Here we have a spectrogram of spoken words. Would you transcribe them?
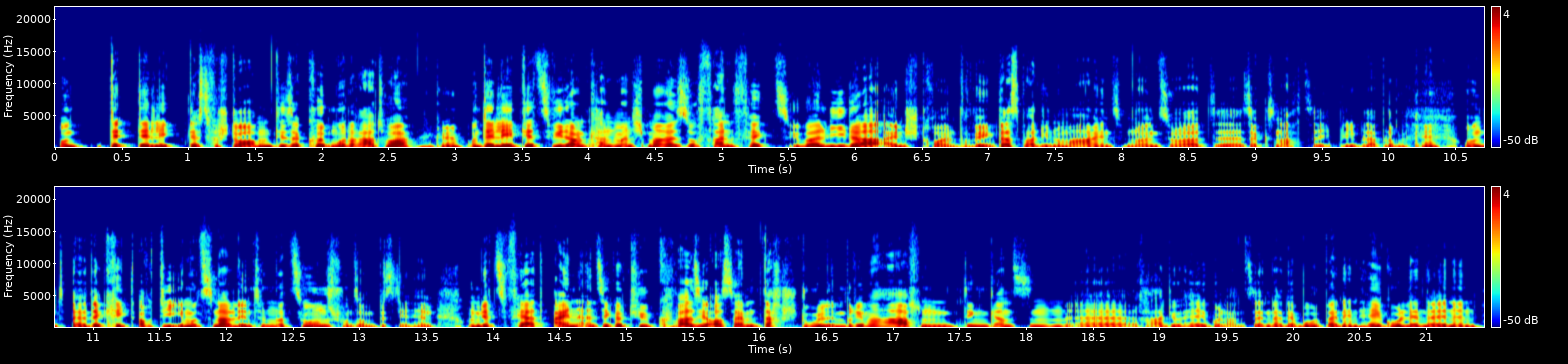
Und der, der, lebt- der ist verstorben, dieser Kultmoderator. Okay. Und der lebt jetzt wieder und kann manchmal so Fun Facts über Lieder einstreuen. Von wegen, das war die Nummer 1 im 1986, blablabla. Okay. Und äh, der kriegt auch die emotionale Intonation schon so ein bisschen hin. Und jetzt fährt ein einziger Typ quasi aus seinem Dachstuhl in Bremerhaven den ganzen äh, Radio Helgoland-Sender, der wohl bei den HelgoländerInnen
